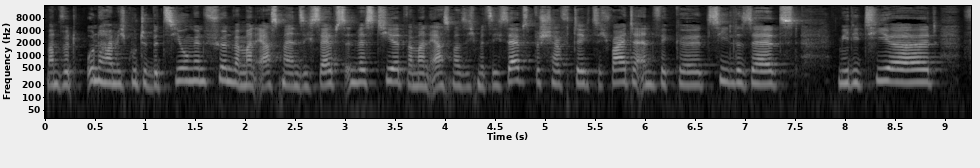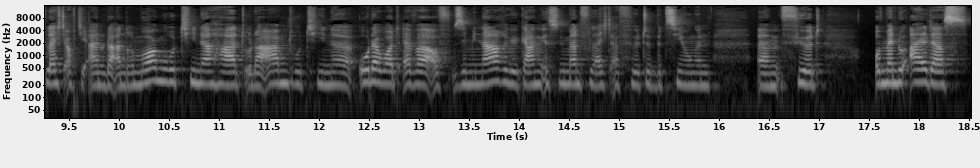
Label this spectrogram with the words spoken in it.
man wird unheimlich gute Beziehungen führen, wenn man erstmal in sich selbst investiert, wenn man erstmal sich mit sich selbst beschäftigt, sich weiterentwickelt, Ziele setzt, meditiert, vielleicht auch die ein oder andere Morgenroutine hat oder Abendroutine oder whatever, auf Seminare gegangen ist, wie man vielleicht erfüllte Beziehungen ähm, führt. Und wenn du all das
